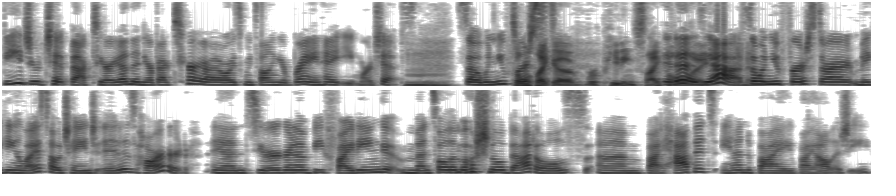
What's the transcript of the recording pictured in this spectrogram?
feed your chip bacteria, then your bacteria are always going to be telling your brain, hey, eat more chips. Mm. So when you It's first. almost like a repeating cycle. It is, like, yeah. you know. So when you first start making a lifestyle change, it is hard, and you're going to be fighting mental, emotional battles um, by habits and by biology.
